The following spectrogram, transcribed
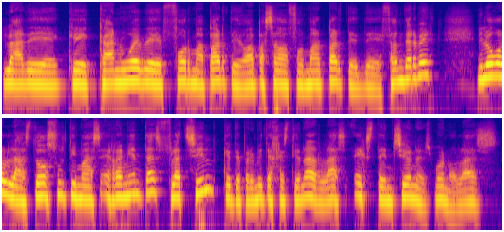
la de que K9 forma parte o ha pasado a formar parte de Thunderbird. Y luego las dos últimas herramientas, FlatShield, que te permite gestionar las extensiones, bueno, las,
